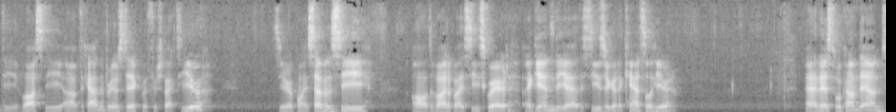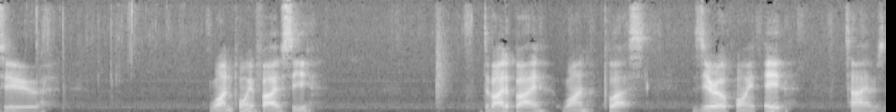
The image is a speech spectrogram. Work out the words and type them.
the velocity of the cat and the broomstick with respect to u, 0.7 c, all divided by c squared. Again, the, uh, the c's are going to cancel here. And this will come down to 1.5 c divided by 1 plus 0.8 times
